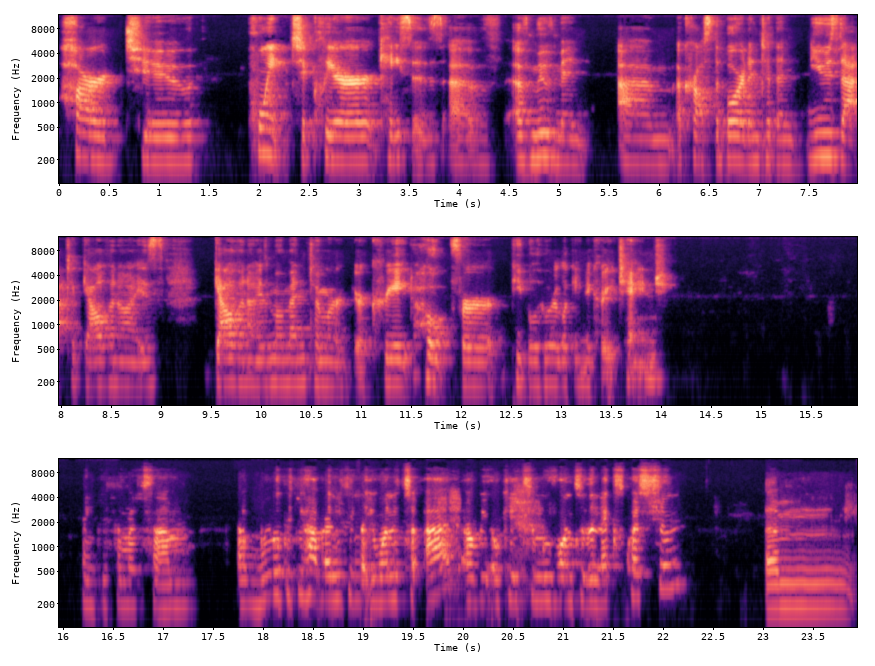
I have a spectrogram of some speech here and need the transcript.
hard to point to clear cases of of movement um, across the board and to then use that to galvanize galvanize momentum or, or create hope for people who are looking to create change. Thank you so much, Sam. Um, Will, did you have anything that you wanted to add? Are we okay to move on to the next question? Um,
